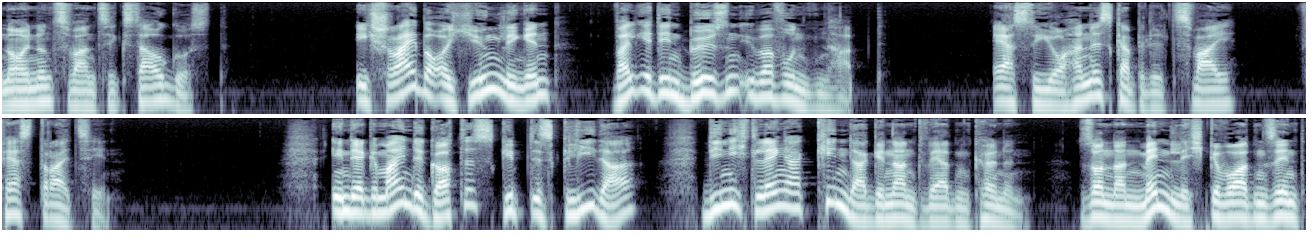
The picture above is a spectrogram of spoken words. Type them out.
29. August. Ich schreibe euch Jünglingen, weil ihr den Bösen überwunden habt. 1. Johannes Kapitel 2, Vers 13. In der Gemeinde Gottes gibt es Glieder, die nicht länger Kinder genannt werden können, sondern männlich geworden sind,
